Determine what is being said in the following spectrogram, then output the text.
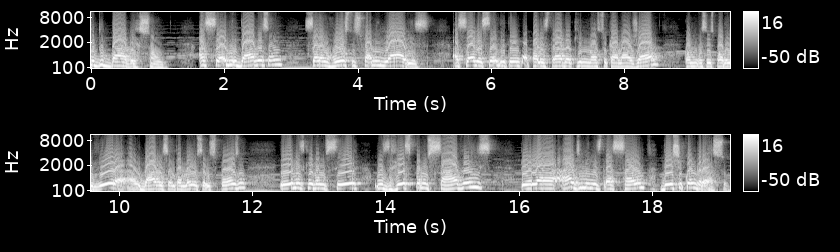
e do Daverson. A Célia e o Daverson são rostos familiares. A Célia sempre tem palestrado aqui no nosso canal já como vocês podem ver, o Davison também, o seu esposo, eles que vão ser os responsáveis pela administração deste congresso.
